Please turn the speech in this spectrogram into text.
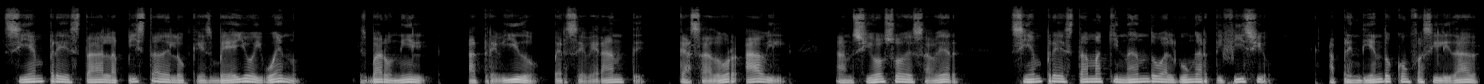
siempre está a la pista de lo que es bello y bueno. Es varonil, atrevido, perseverante, cazador hábil, ansioso de saber, siempre está maquinando algún artificio, aprendiendo con facilidad,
